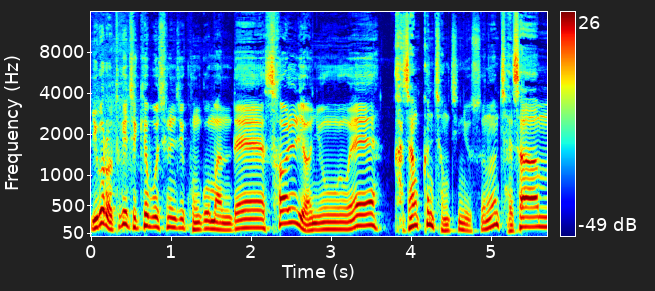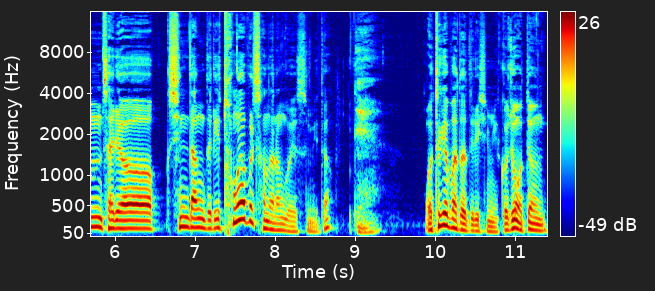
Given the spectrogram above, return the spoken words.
음. 이걸 어떻게 지켜보시는지 궁금한데 설 연휴에 가장 큰 정치 뉴스는 제3세력 신당들이 통합을 선언한 거였습니다. 네. 어떻게 받아들이십니까? 좀 어떤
